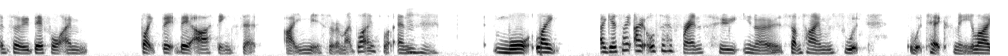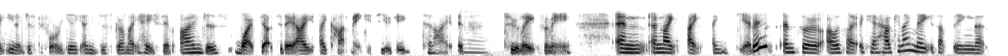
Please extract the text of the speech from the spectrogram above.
and so therefore I'm like there there are things that I miss or in my blind spot, and mm-hmm. more like I guess I, I also have friends who you know sometimes would would text me like you know just before a gig and just go like hey Steph I'm just wiped out today. I I can't make it to your gig tonight. It's mm. too late for me. And and like I I get it. And so I was like okay how can I make something that's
